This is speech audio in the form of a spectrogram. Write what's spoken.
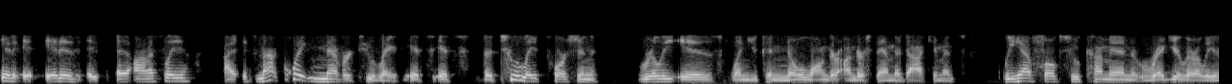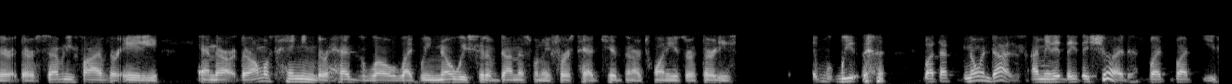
It it, it is it, it, honestly, I, it's not quite never too late. It's it's the too late portion really is when you can no longer understand the documents. We have folks who come in regularly. They're they're 75, they're 80, and they're they're almost hanging their heads low, like we know we should have done this when we first had kids in our 20s or 30s. We, but that no one does. I mean, they they should, but but if,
